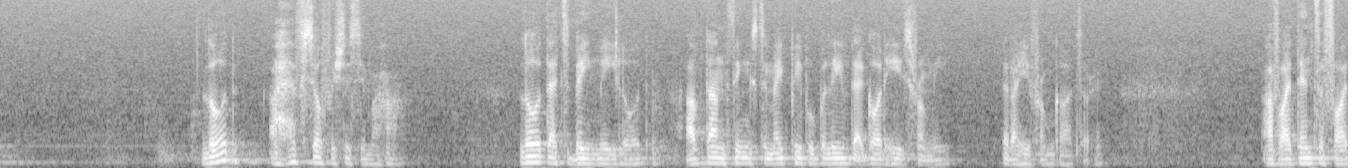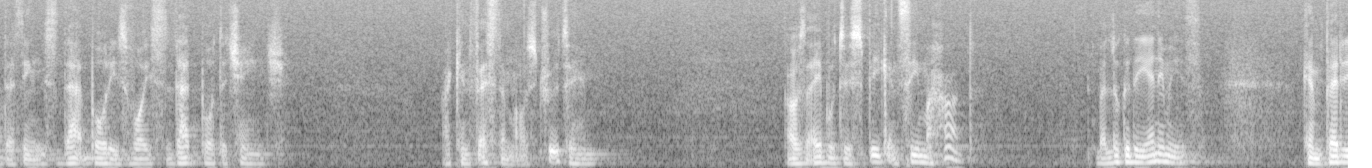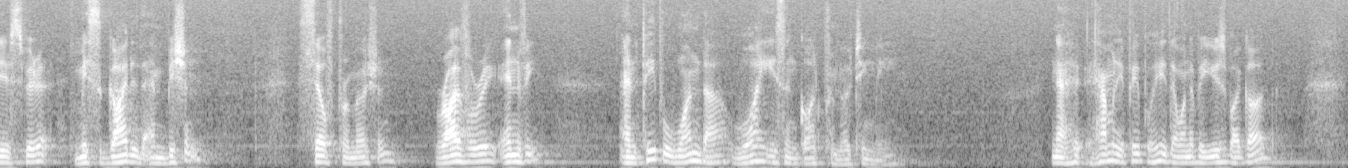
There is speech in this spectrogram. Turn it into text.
Lord, I have selfishness in my heart. Lord, that's been me, Lord. I've done things to make people believe that God hears from me, that I hear from God, sorry. I've identified the things that brought his voice, that brought the change. I confessed them, I was true to him. I was able to speak and see my heart. But look at the enemies competitive spirit, misguided ambition, self promotion, rivalry, envy. And people wonder, why isn't God promoting me? Now, how many people here that want to be used by God?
